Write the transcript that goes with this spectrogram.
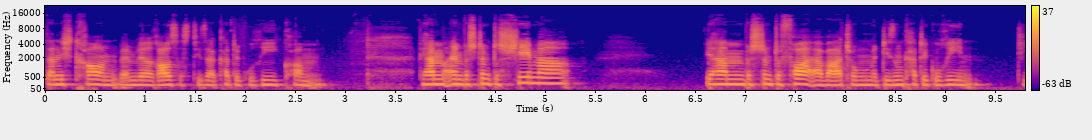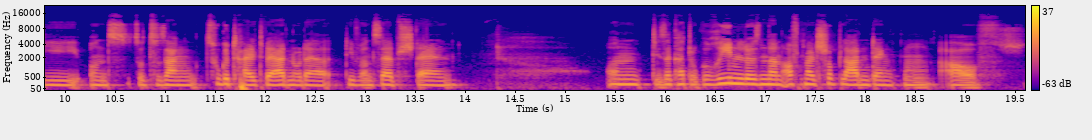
dann nicht trauen, wenn wir raus aus dieser Kategorie kommen. Wir haben ein bestimmtes Schema, wir haben bestimmte Vorerwartungen mit diesen Kategorien die uns sozusagen zugeteilt werden oder die wir uns selbst stellen. Und diese Kategorien lösen dann oftmals Schubladendenken auf,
